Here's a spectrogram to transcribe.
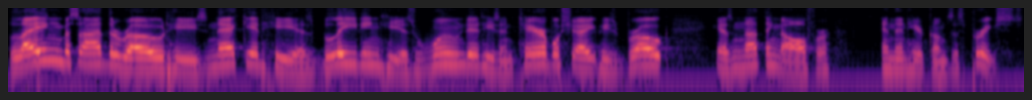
laying beside the road. He's naked. He is bleeding. He is wounded. He's in terrible shape. He's broke. He has nothing to offer. And then here comes this priest.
